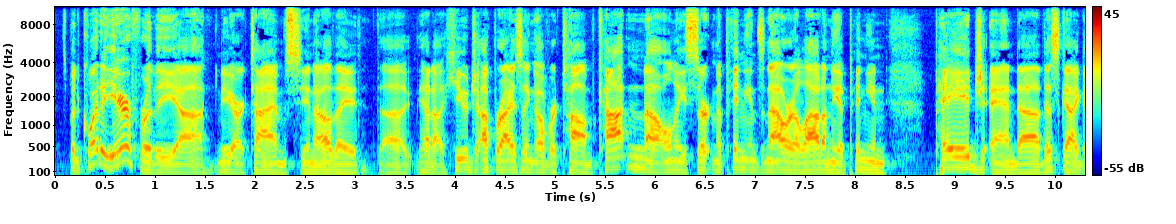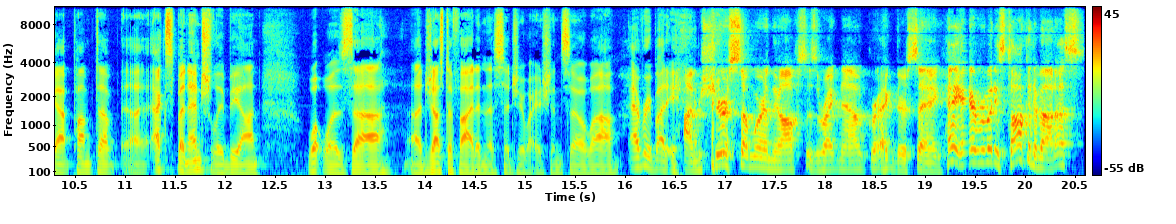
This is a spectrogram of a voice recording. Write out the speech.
It's been quite a year for the uh, New York Times. You know, they uh, had a huge uprising over Tom Cotton. Uh, only certain opinions now are allowed on the opinion page, and uh, this guy got pumped up uh, exponentially beyond what was uh, uh, justified in this situation. So uh, everybody, I'm sure somewhere in the offices right now, Greg, they're saying, "Hey, everybody's talking about us."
